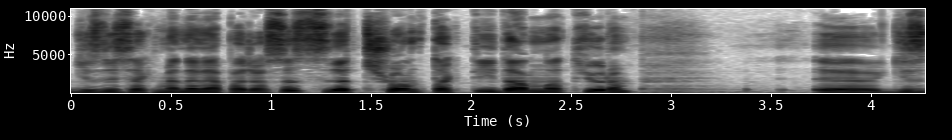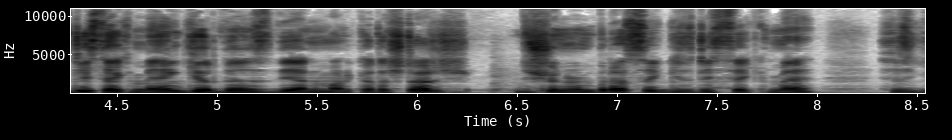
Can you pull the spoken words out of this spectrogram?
Gizli sekmeden yapacaksınız. Size şu an taktiği de anlatıyorum. E, gizli sekmeye girdiniz diyelim arkadaşlar. Düşünün burası gizli sekme. Siz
